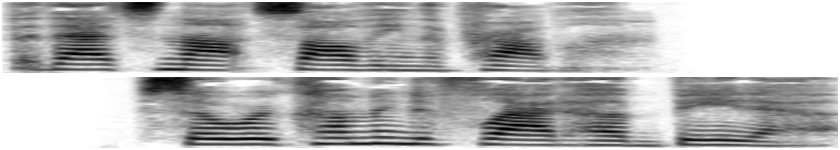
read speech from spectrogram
but that's not solving the problem. So we're coming to FlatHub Beta,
